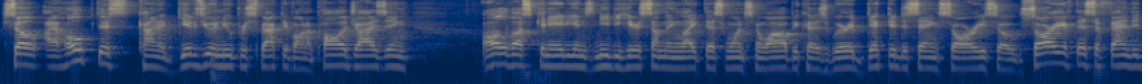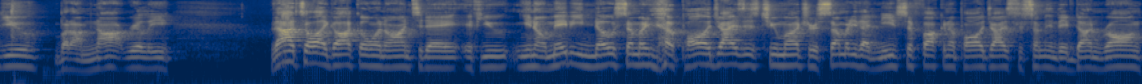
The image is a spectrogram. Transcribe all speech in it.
So I hope this kind of gives you a new perspective on apologizing all of us Canadians need to hear something like this once in a while because we're addicted to saying sorry. So sorry if this offended you, but I'm not really. That's all I got going on today. If you, you know, maybe know somebody that apologizes too much or somebody that needs to fucking apologize for something they've done wrong,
